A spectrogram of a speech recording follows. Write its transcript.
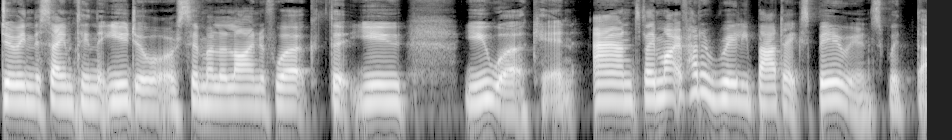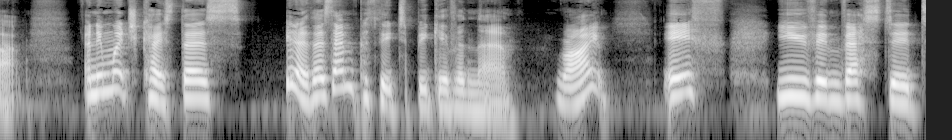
doing the same thing that you do or a similar line of work that you you work in, and they might have had a really bad experience with that. And in which case, there's you know there's empathy to be given there, right? If you've invested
